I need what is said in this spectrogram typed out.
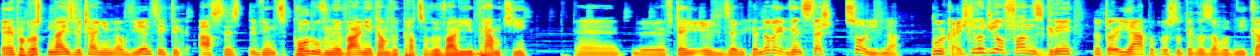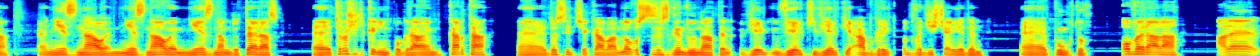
E, Po prostu najzwyczajniej miał więcej tych asyst, więc porównywalnie tam wypracowywali bramki e, e, w tej lidze weekendowej, więc też solidna czwórka. Jeśli chodzi o fan z gry, no to ja po prostu tego zawodnika e, nie znałem, nie znałem, nie znam do teraz. E, troszeczkę nim pograłem. Karta e, dosyć ciekawa, no ze względu na ten wiel wielki, wielki upgrade o 21 e, punktów overalla, ale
